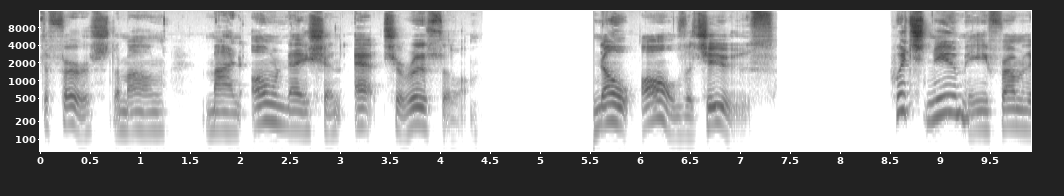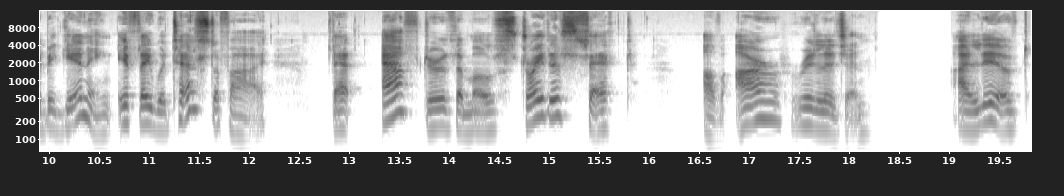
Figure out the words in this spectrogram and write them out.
the first among mine own nation at Jerusalem, know all the Jews, which knew me from the beginning, if they would testify that after the most straitest sect of our religion, I lived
